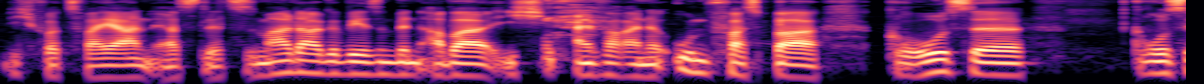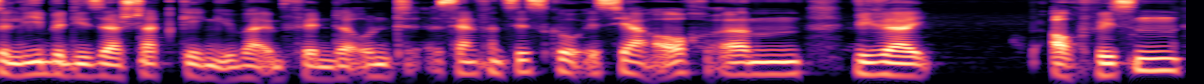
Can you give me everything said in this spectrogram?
ich vor zwei Jahren erst letztes Mal da gewesen bin, aber ich einfach eine unfassbar große große Liebe dieser Stadt gegenüber empfinde. Und San Francisco ist ja auch, ähm, wie wir auch wissen,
